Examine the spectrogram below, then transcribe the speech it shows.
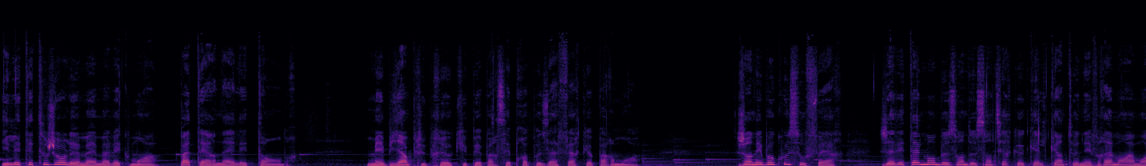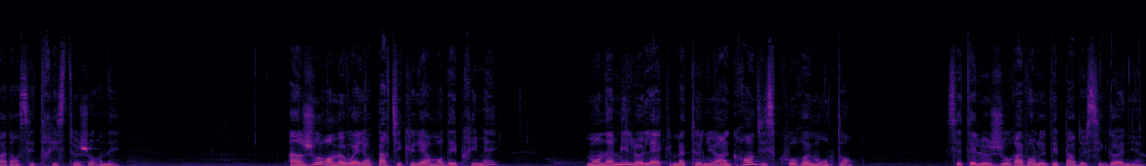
Il était toujours le même avec moi, paternel et tendre, mais bien plus préoccupé par ses propres affaires que par moi. J'en ai beaucoup souffert, j'avais tellement besoin de sentir que quelqu'un tenait vraiment à moi dans ces tristes journées. Un jour, en me voyant particulièrement déprimée, mon ami Lolek m'a tenu un grand discours remontant. C'était le jour avant le départ de Cigogne,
